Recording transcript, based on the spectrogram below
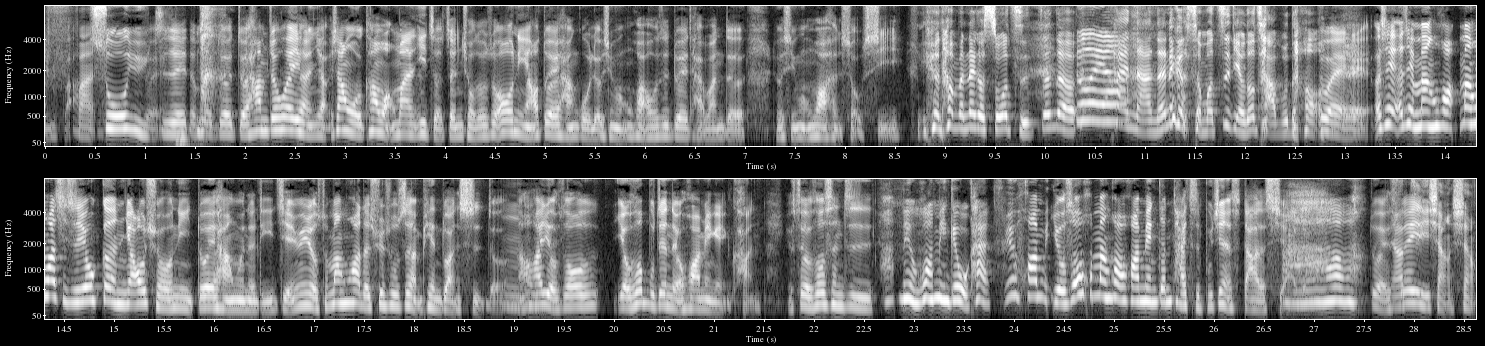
方法、说语之类的。对对对，他们就会很像我看网漫译者征求，都说哦，你要对韩国流行文化或是对台湾的流行文化很熟悉，因为他们那个说辞真的对呀太难了，那个什么字典我都查不到。对，而且而且漫画漫画其实又更要求你对韩文的理解，因为有时候漫画的叙述是很片段式的，然后他有时候有时候不见得有画面给你看，有时候有时候甚至啊没有画面给我看，因为画面有时候漫画画面跟台词不见得是搭得起来的。啊，对，所以想象，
